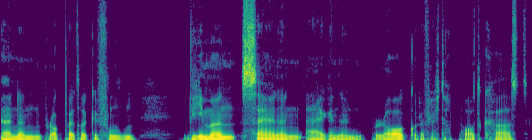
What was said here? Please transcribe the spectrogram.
einen Blogbeitrag gefunden, wie man seinen eigenen Blog oder vielleicht auch Podcast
